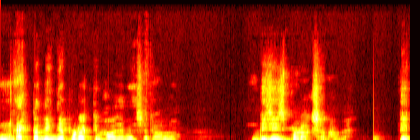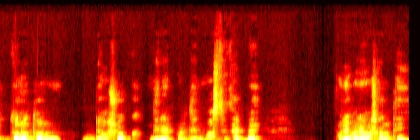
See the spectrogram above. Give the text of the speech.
হুম, একটা দিক দিয়ে প্রোডাক্টিভ হওয়া যাবে, সেটা হলো ডিজিজ প্রোডাকশান হবে। নিত্য নতুন অসুখ দিনের পর দিন আসতে থাকবে। পরিবারে অশান্তি,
